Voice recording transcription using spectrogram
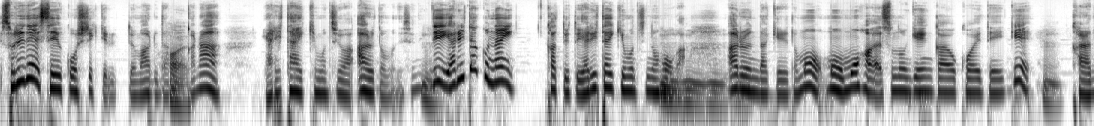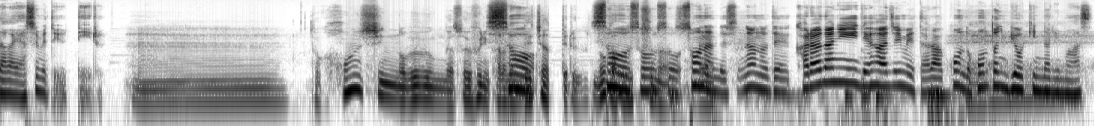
それで成功してきてるっていうのもあるだろうから、やりたい気持ちはあると思うんですよね。うんで、やりたくないかというと、やりたい気持ちの方があるんだけれども、もうもはやその限界を超えていて、うん体が休めと言っている。うーん。本心の部分がそういうふうに体に出ちゃってるのがそううつなんですね。そうそう。そうなんです。なので、体に出始めたら、今度本当に病気になります。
